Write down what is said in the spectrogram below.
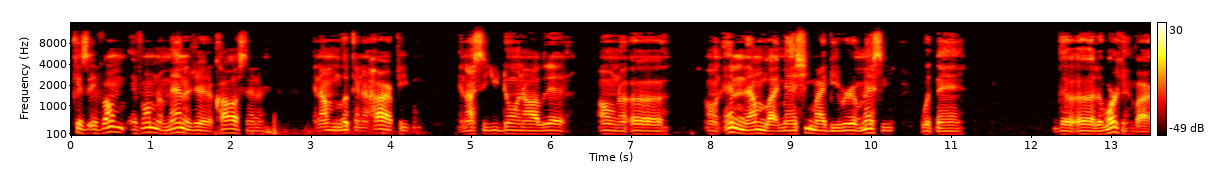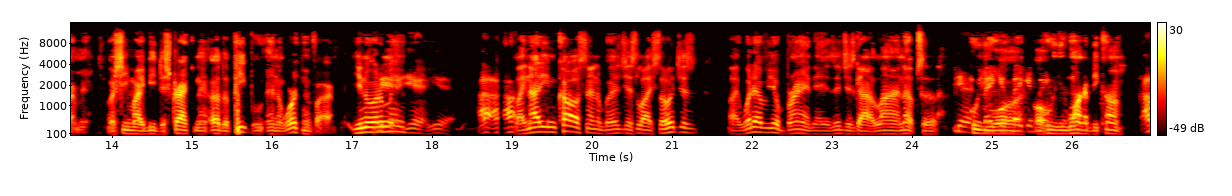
because if I'm if I'm the manager at a call center and I'm looking to hire people, and I see you doing all of that on the uh on the internet, I'm like, man, she might be real messy within the uh the work environment, or she might be distracting other people in the work environment. You know what yeah, I mean? Yeah, yeah. I, I, Like not even call center, but it's just like so. It just like whatever your brand is, it just gotta line up to yeah, who you it, are make it, or who you want to become. I,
